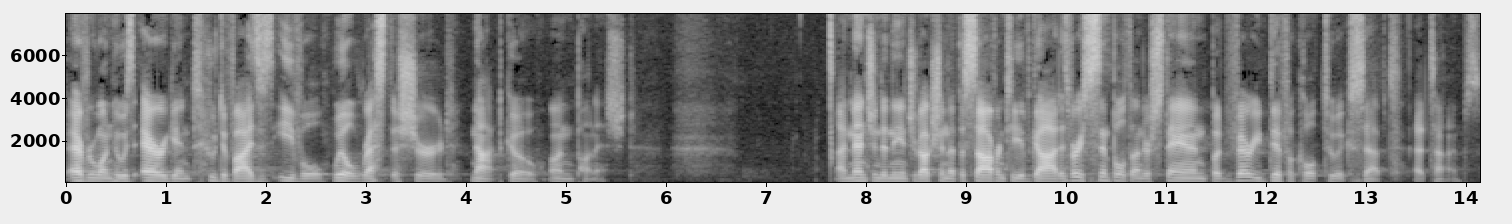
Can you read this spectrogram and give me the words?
Everyone who is arrogant, who devises evil, will rest assured not go unpunished. I mentioned in the introduction that the sovereignty of God is very simple to understand, but very difficult to accept at times.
